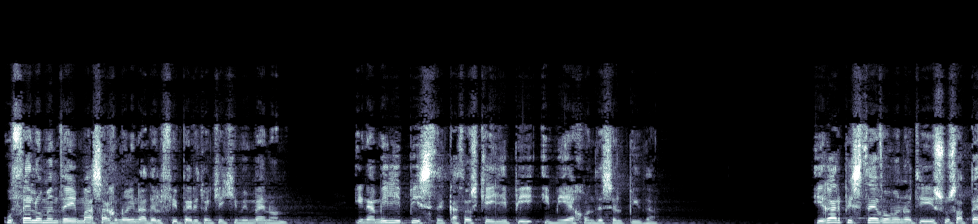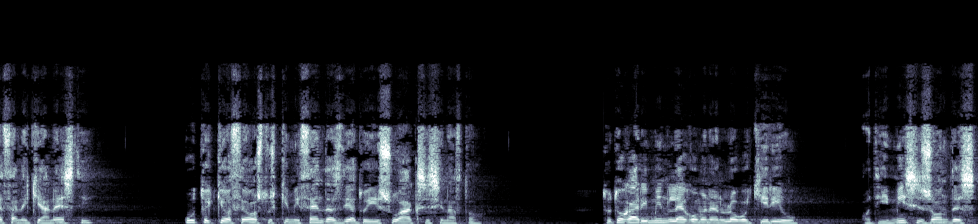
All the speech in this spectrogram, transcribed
Ου θέλομεν δε ημάς αγνοήν αδελφοί περί των κεκοιμημένων ή να μη λυπήστε καθώς και οι λυποί οι μη έχοντες ελπίδα. Ήγαρ πιστεύομεν ότι Ιησούς απέθανε και ανέστη ούτω και ο Θεός τους κοιμηθέντας δια του Ιησού άξισιν αυτό. Τούτο γαριμήν λέγομεν εν λόγω Κυρίου, ότι εμείς οι ζώντες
